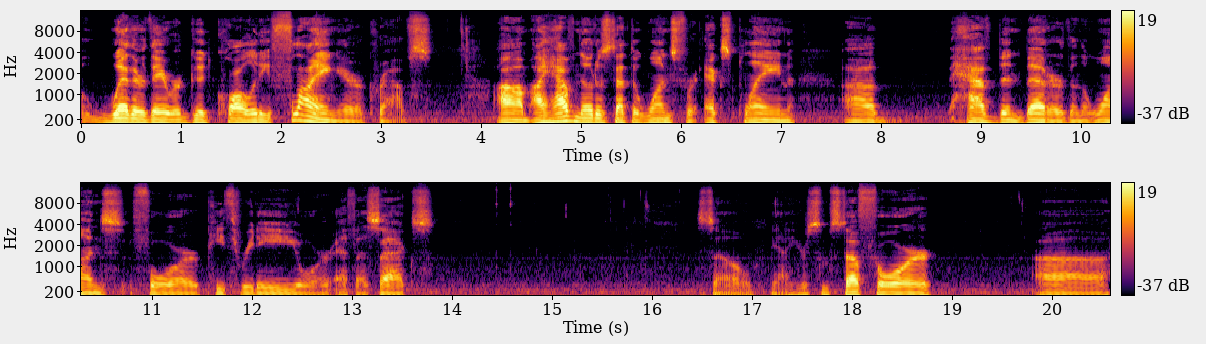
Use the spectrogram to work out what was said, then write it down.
whether they were good quality flying aircrafts. Um, I have noticed that the ones for X-Plane uh, have been better than the ones for P3D or FSX. So, yeah, here's some stuff for uh,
